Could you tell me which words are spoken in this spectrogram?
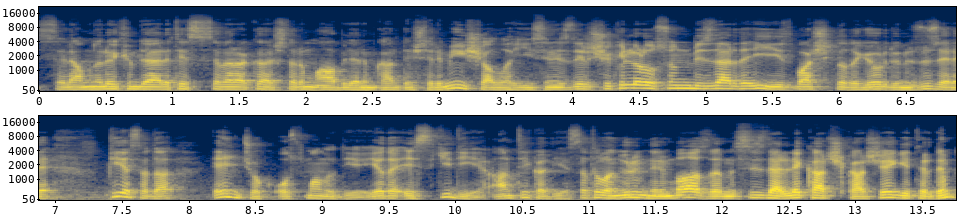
Selamünaleyküm değerli tesis sever arkadaşlarım, abilerim, kardeşlerim. İnşallah iyisinizdir. Şükürler olsun bizler de iyiyiz. Başlıkta da gördüğünüz üzere piyasada en çok Osmanlı diye ya da eski diye, antika diye satılan ürünlerin bazılarını sizlerle karşı karşıya getirdim.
